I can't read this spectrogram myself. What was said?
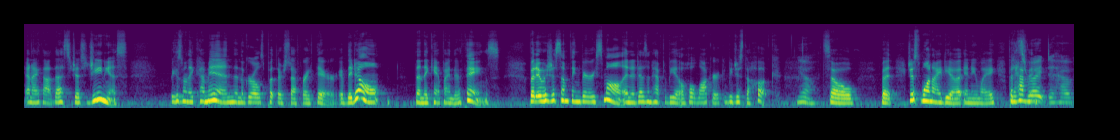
And i thought that's just genius. Because when they come in then the girls put their stuff right there. If they don't then they can't find their things but it was just something very small and it doesn't have to be a whole locker it could be just a hook Yeah. so but just one idea anyway but That's right, to have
